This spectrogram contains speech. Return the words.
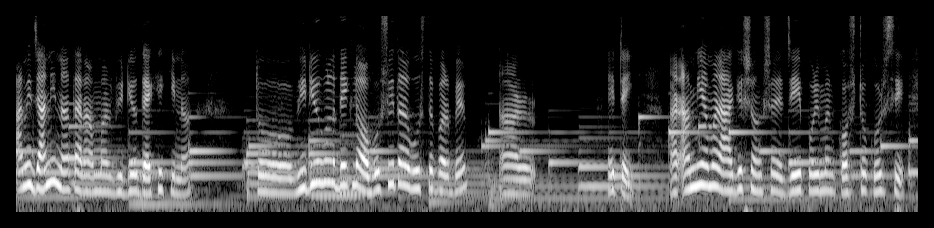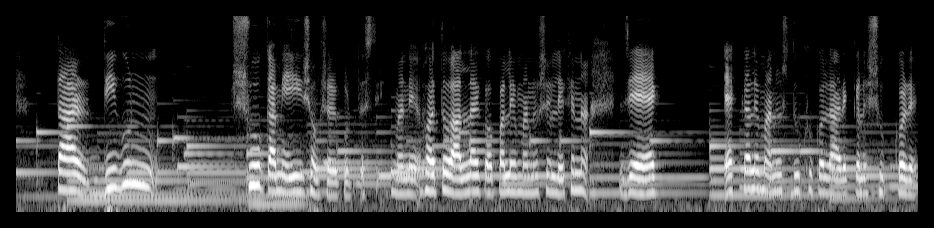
আমি জানি না তারা আমার ভিডিও দেখে কি না। তো ভিডিওগুলো দেখলে অবশ্যই তারা বুঝতে পারবে। আর এটাই। আর আমি আমার আগের সংসারে যেই পরিমাণ কষ্ট করছি, তার দ্বিগুণ সুখ আমি এই সংসারে করতেছি। মানে হয়তো আল্লাহ কপালে মানুষের লেখে না যে এক, এককালে মানুষ দুঃখ করলে আরেককালে সুখ করে।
